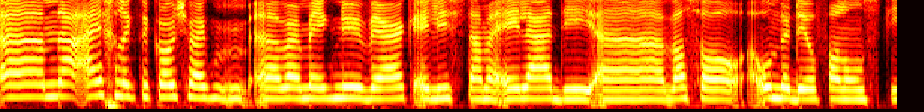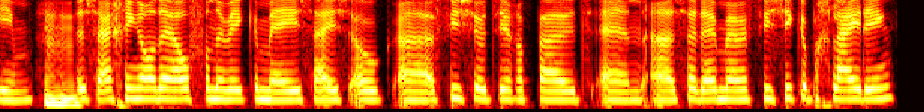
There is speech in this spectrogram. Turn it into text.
Um, nou, eigenlijk de coach waar ik, uh, waarmee ik nu werk, Elise Tamaela, die uh, was al onderdeel van ons team. Mm -hmm. Dus zij ging al de helft van de weken mee. Zij is ook uh, fysiotherapeut en zij deed met mijn fysieke begeleiding.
